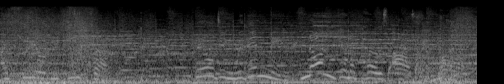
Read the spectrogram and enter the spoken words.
I feel the ether. Building within me. None can oppose us. Just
